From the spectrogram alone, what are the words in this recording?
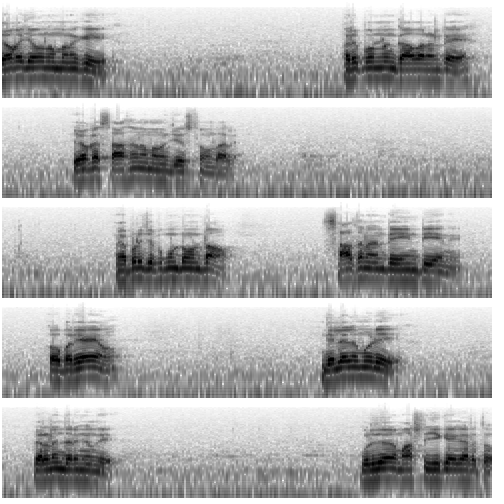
యోగ జీవనం మనకి పరిపూర్ణం కావాలంటే యోగ సాధన మనం చేస్తూ ఉండాలి. మేము ఎప్పుడు చెప్పుకుంటూ ఉంటాం సాధన అంటే ఏంటి అని. ఓ పర్యాయం దిల్లెలమూడి వెళ్ళడం జరిగింది. గురుదేవ మాస్టర్ జీకే గారితో.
